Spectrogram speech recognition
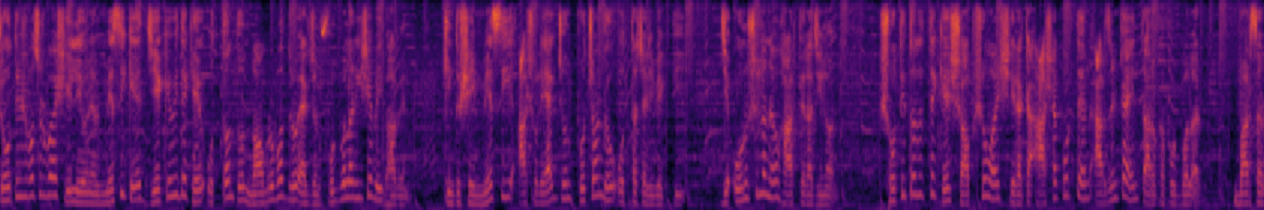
চৌত্রিশ বছর বয়সী লিওনেল মেসিকে যে কেউই দেখে অত্যন্ত নম্রভদ্র একজন ফুটবলার হিসেবেই ভাবেন। কিন্তু সেই মেসি আসলে একজন প্রচণ্ড অত্যাচারী ব্যক্তি, যে অনুশীলনেও হারতে রাজি নন। সতীর্থদের থেকে সবসময় সেরাটা আশা করতেন আর্জেন্টাইন তারকা ফুটবলার। বার্সার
